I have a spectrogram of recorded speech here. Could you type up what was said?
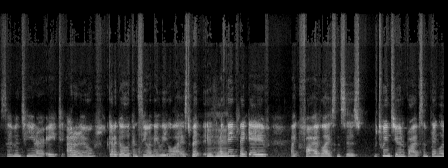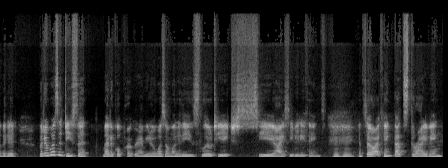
seventeen or eighteen? I don't know. Got to go look and see when they legalized. But mm-hmm. I think they gave like five licenses, between two and five, something limited. But it was a decent medical program. You know, it wasn't one of these low THC, high CBD things. Mm-hmm. And so I think that's thriving.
